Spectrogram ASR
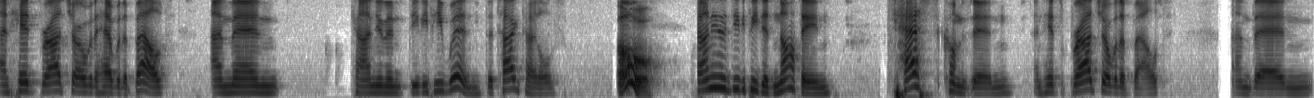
and hit Bradshaw over the head with a belt, and then Kanyon and DDP win the tag titles. Oh. Kanyon and DDP did nothing. Test comes in and hits Bradshaw with a belt, and then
